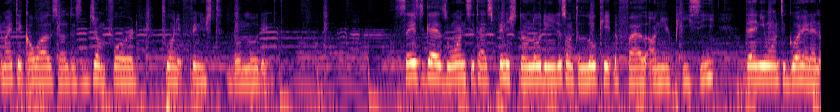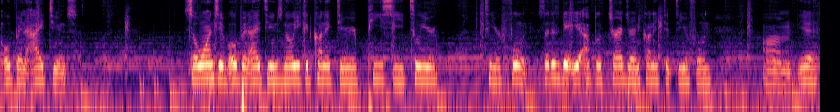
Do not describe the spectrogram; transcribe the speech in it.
It might take a while so i'll just jump forward to when it finished downloading says guys once it has finished downloading you just want to locate the file on your PC then you want to go ahead and open iTunes. So once you've opened iTunes now you could connect your PC to your to your phone. So just get your Apple charger and connect it to your phone. Um yeah.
